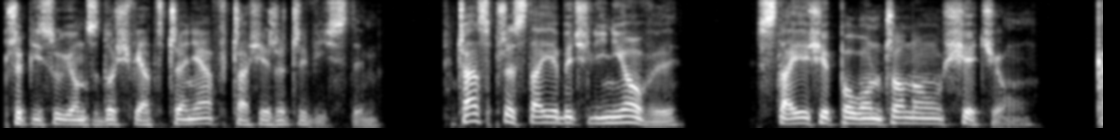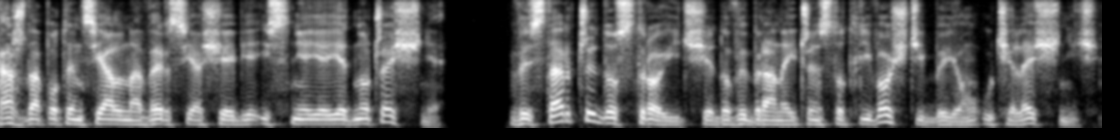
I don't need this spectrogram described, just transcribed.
przepisując doświadczenia w czasie rzeczywistym. Czas przestaje być liniowy, staje się połączoną siecią. Każda potencjalna wersja siebie istnieje jednocześnie. Wystarczy dostroić się do wybranej częstotliwości, by ją ucieleśnić.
